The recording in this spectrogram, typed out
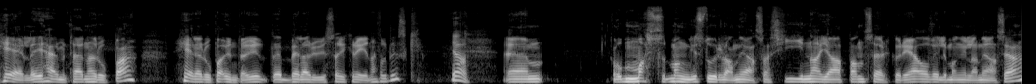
hele i hermetegn Europa. Hele Europa unntaket Belarus og Ukraina, faktisk. Ja. Um, og masse, mange store land i Asia. Kina, Japan, Sør-Korea og veldig mange land i Asia.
